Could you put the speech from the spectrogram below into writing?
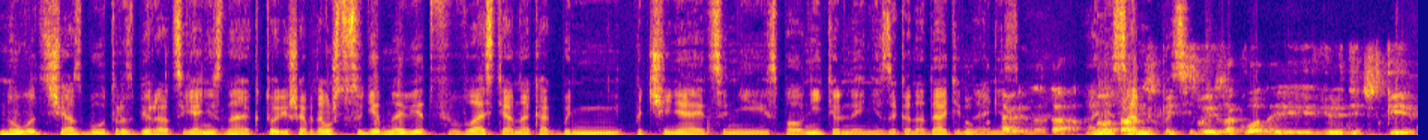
Ну вот сейчас будут разбираться. Я не знаю, кто решает, потому что судебная ветвь власти, она как бы не подчиняется ни исполнительной, ни законодательной. Ну, они, правильно, да. Они Но сами там есть свои законы и юридические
